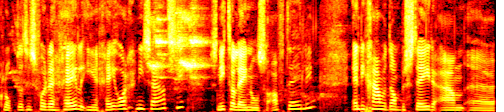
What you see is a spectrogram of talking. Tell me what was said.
klopt. Dat is voor de gehele ING-organisatie. Dus niet alleen onze afdeling. En die gaan we dan besteden aan eh,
